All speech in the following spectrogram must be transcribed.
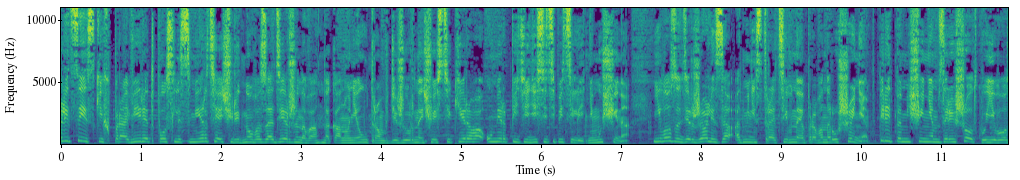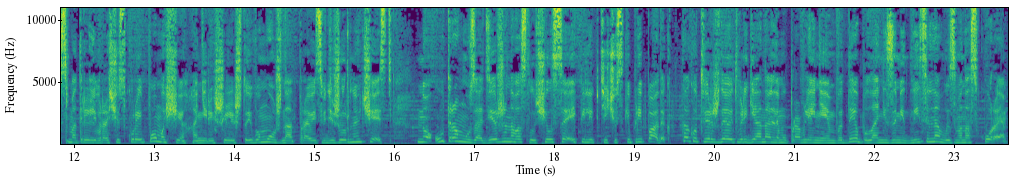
Полицейских проверят после смерти очередного задержанного. Накануне утром в дежурной части Кирова умер 55-летний мужчина. Его задержали за административное правонарушение. Перед помещением за решетку его осмотрели врачи скорой помощи. Они решили, что его можно отправить в дежурную часть. Но утром у задержанного случился эпилептический припадок. Как утверждают в региональном управлении МВД, была незамедлительно вызвана скорая.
